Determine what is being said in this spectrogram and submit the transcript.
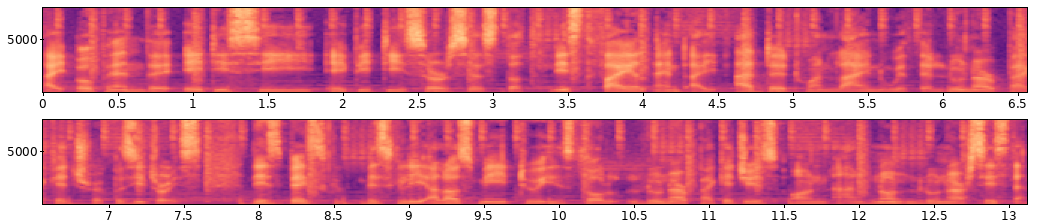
I opened the etc apt sources.list file and I added one line with the Lunar package repositories. This basically allows me to install Lunar packages on a non-Lunar system.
